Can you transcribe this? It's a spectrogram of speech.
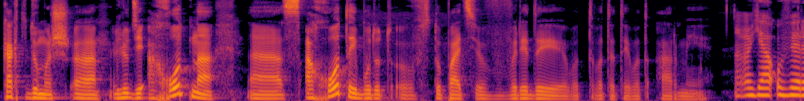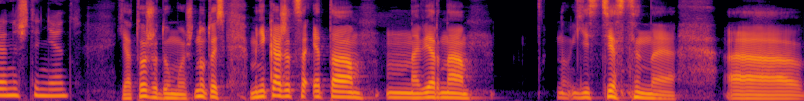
как ты думаешь, э, люди охотно, э, с охотой будут э, вступать в ряды вот, вот этой вот армии? Я уверена, что нет. Я тоже думаю, что, ну, то есть, мне кажется, это, наверное, ну, естественное э,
